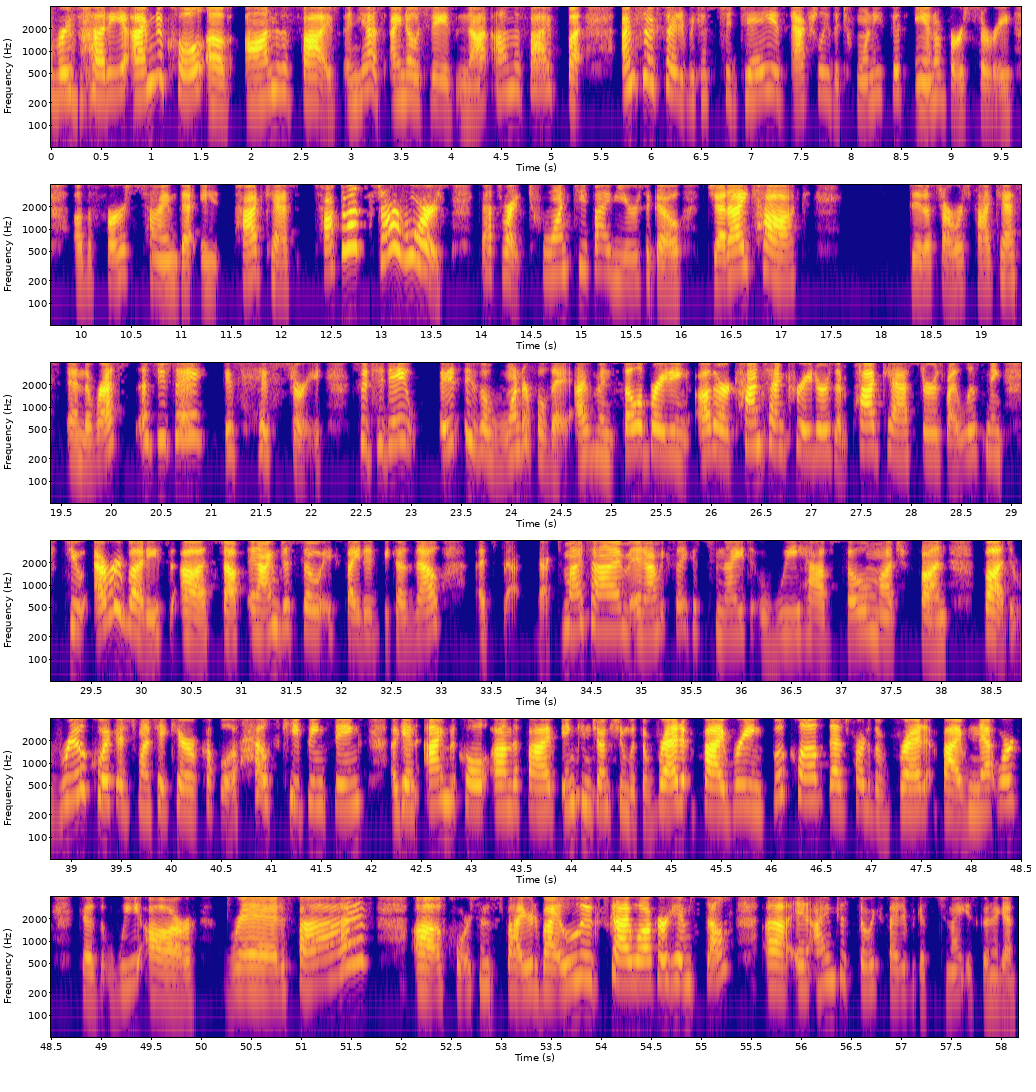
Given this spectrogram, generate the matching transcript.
Everybody. I'm Nicole of On the Fives. And yes, I know today is not on the five, but I'm so excited because today is actually the 25th anniversary of the first time that a podcast talked about Star Wars. That's right. 25 years ago, Jedi Talk did a Star Wars podcast, and the rest, as you say, is history. So today, it is a wonderful day. I've been celebrating other content creators and podcasters by listening to everybody's uh, stuff, and I'm just so excited because now it's back back to my time, and I'm excited because tonight we have so much fun. But real quick, I just want to take care of a couple of housekeeping things. Again, I'm Nicole on the Five in conjunction with the Red Five Reading Book Club. That's part of the Red Five Network because we are Red Five, uh, of course, inspired by Luke Skywalker himself. Uh, and I'm just so excited because tonight is going to again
